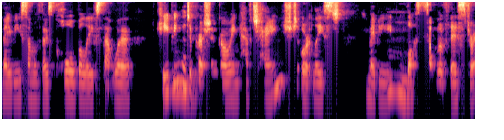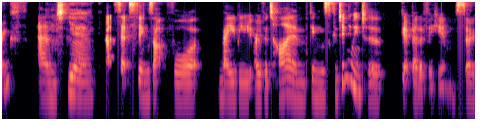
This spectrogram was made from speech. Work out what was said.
Maybe some of those core beliefs that were keeping mm. the depression going have changed, or at least maybe mm. lost some of their strength. And yeah, that sets things up for maybe over time things continuing to get better for him. So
